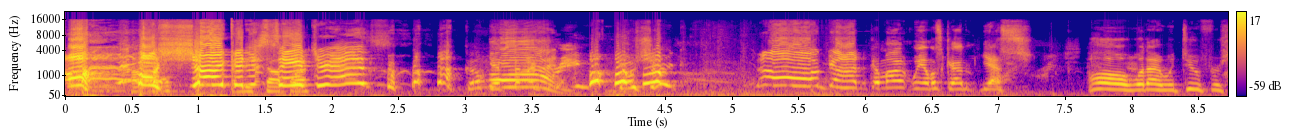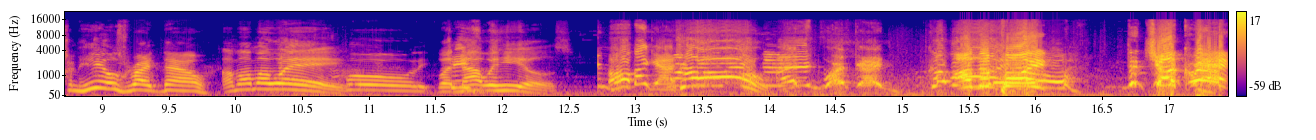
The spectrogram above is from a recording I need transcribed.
Oh, oh, shark! I just saved your ass. Come Get on. the. Go, shark. Oh God! Come on, we almost got him. Yes. Oh, what I would do for some heals right now. I'm on my way. Holy. But Jesus. not with heals. Oh my gosh. Oh, it's working. Come on. On the point. The Junkrat.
